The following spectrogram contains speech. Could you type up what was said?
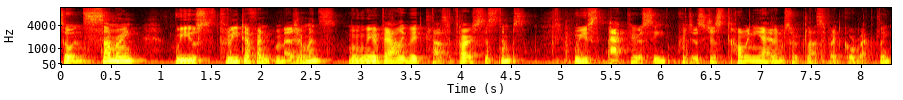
So in summary, we use three different measurements when we evaluate classifier systems. We use accuracy, which is just how many items are classified correctly.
